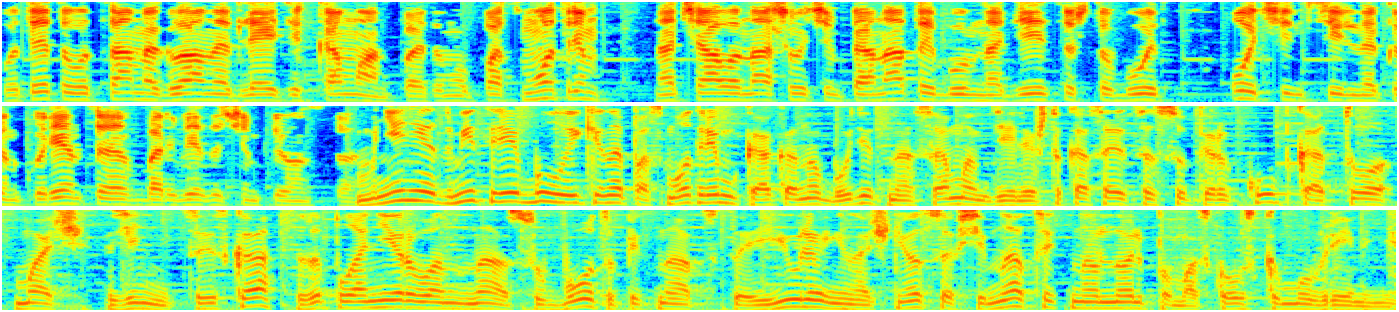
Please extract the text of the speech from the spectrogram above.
вот это вот самое главное для этих команд. Поэтому посмотрим начало нашего чемпионата и будем надеяться, что будет очень сильная конкуренция в борьбе за чемпионство. Мнение Дмитрия Булыкина. Посмотрим, как оно будет на самом деле. Что касается Суперкубка, то матч «Зенит-ЦСКА» запланирован на субботу, 15 июля, и начнется в 17.00 по московскому времени.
